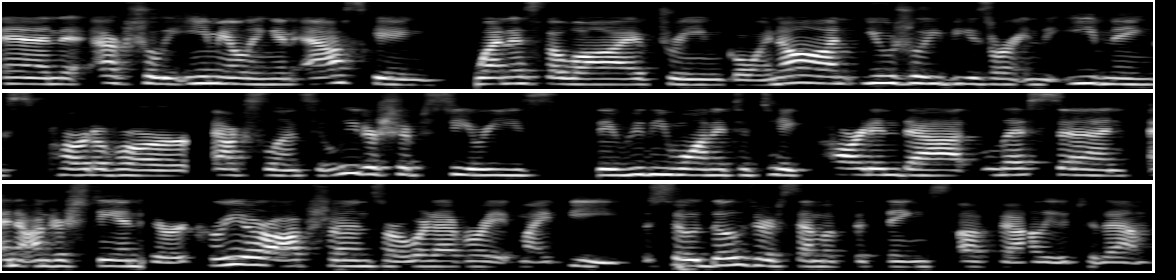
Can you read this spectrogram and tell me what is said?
and actually emailing and asking when is the live stream going on usually these are in the evenings part of our excellence in leadership series they really wanted to take part in that listen and understand their career options or whatever it might be. So those are some of the things of value to them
